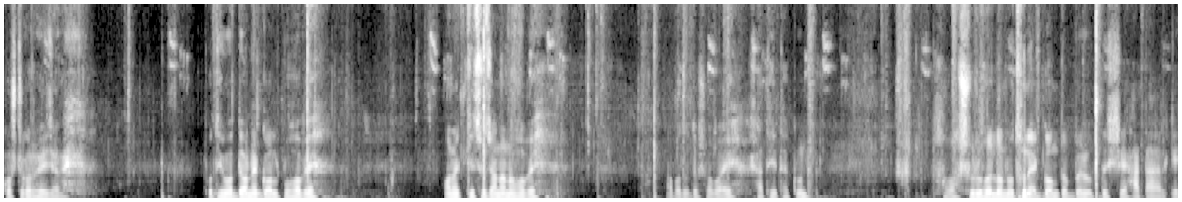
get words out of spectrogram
কষ্টকর হয়ে যাবে। প্রতিমধ্যে অনেক গল্প হবে, অনেক কিছু জানানো হবে। আপাতত সবাই সাথেই থাকুন। আবার শুরু হলো নতুন এক গন্তব্যের উদ্দেশ্যে হাঁটা আর কি।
